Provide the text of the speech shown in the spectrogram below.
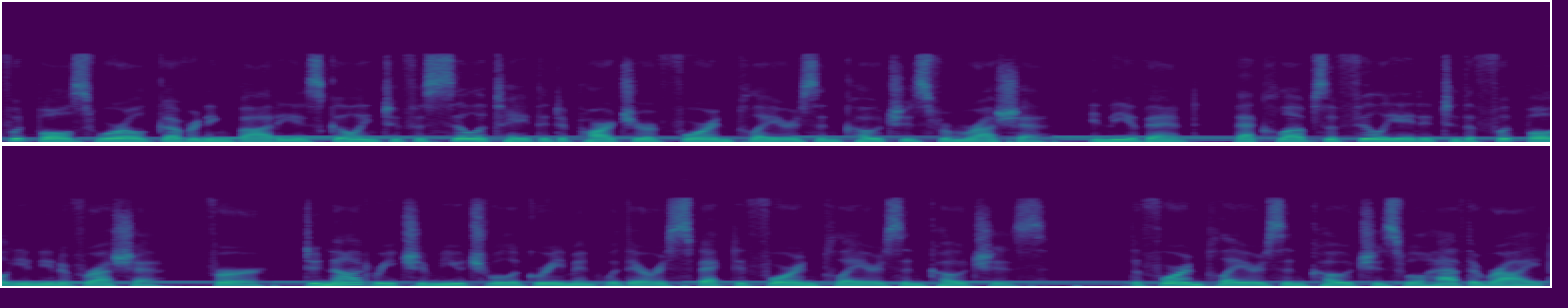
Football's world governing body is going to facilitate the departure of foreign players and coaches from Russia in the event that clubs affiliated to the Football Union of Russia, FUR, do not reach a mutual agreement with their respective foreign players and coaches the foreign players and coaches will have the right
